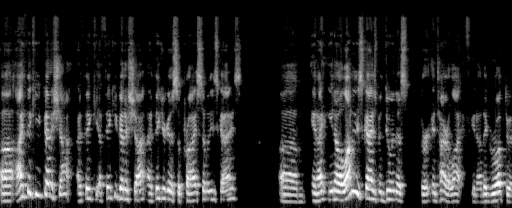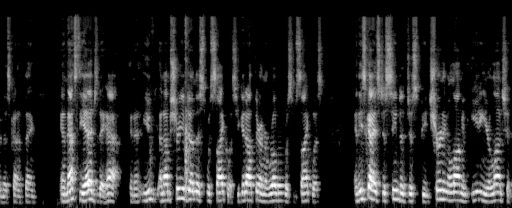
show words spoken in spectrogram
Uh, I think you've got a shot. I think I think you've got a shot. I think you're going to surprise some of these guys. Um, and I, you know, a lot of these guys have been doing this their entire life. You know, they grew up doing this kind of thing, and that's the edge they have. And you, and I'm sure you've done this with cyclists. You get out there on a road with some cyclists, and these guys just seem to just be churning along and eating your lunch, and,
